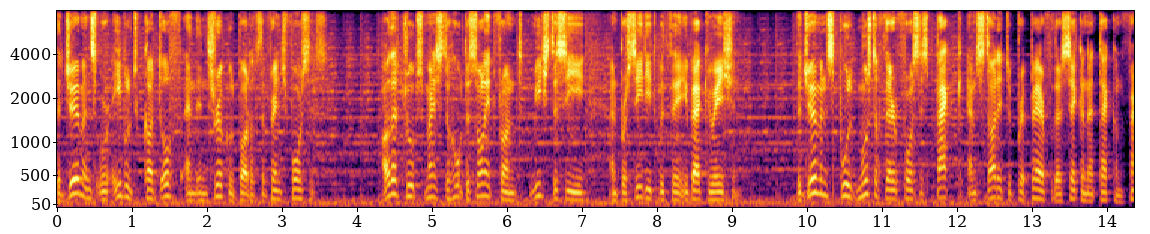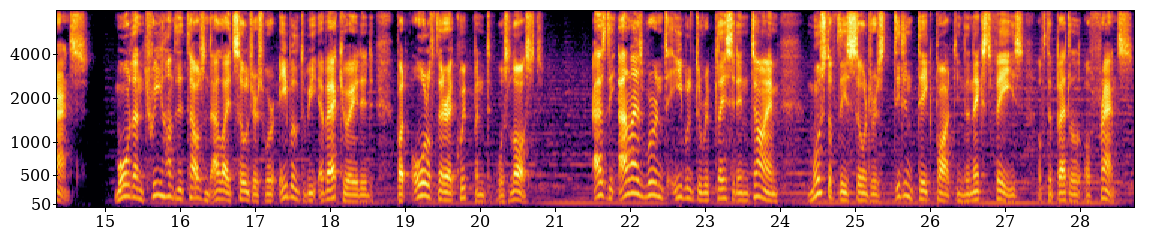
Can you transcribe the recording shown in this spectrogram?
The Germans were able to cut off and encircle part of the French forces. Other troops managed to hold a solid front, reach the sea and proceeded with the evacuation. The Germans pulled most of their forces back and started to prepare for their second attack on France. More than 300,000 Allied soldiers were able to be evacuated, but all of their equipment was lost. As the Allies weren't able to replace it in time, most of these soldiers didn't take part in the next phase of the Battle of France.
